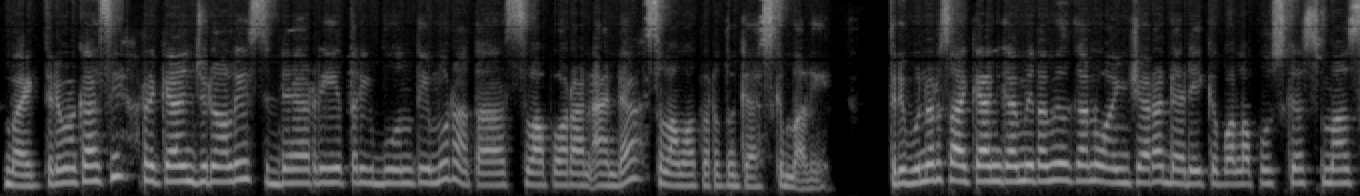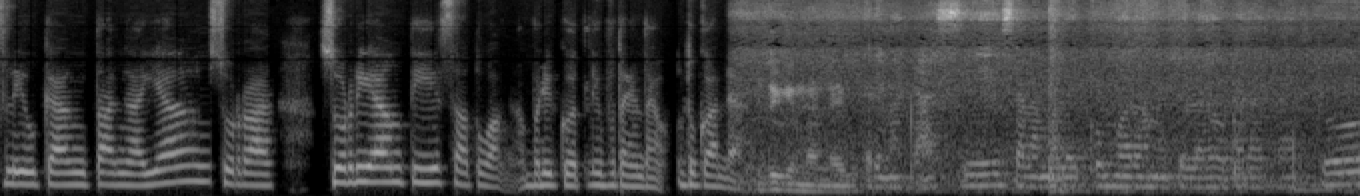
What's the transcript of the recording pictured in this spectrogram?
Baik, terima kasih rekan jurnalis dari Tribun Timur atas laporan Anda. Selamat bertugas kembali. Tribuners akan kami tampilkan wawancara dari Kepala Puskesmas Liukang Tangaya, Surah Suryanti Satuang. Berikut liputan untuk Anda. Itu gimana Ibu? Terima kasih. Assalamualaikum warahmatullahi wabarakatuh.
